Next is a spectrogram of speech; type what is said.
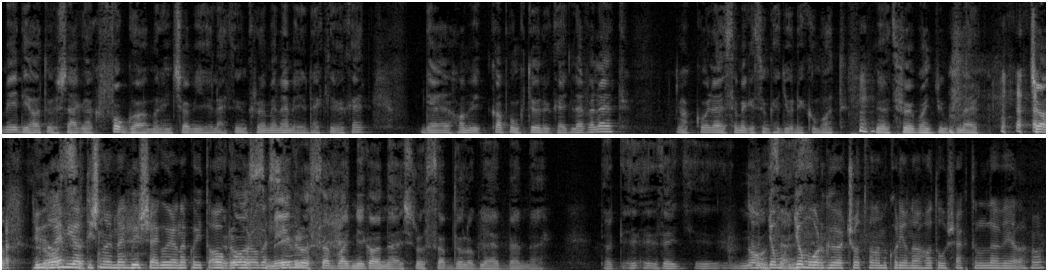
médiahatóságnak fogalma nincs a mi életünkről, mert nem érdekli őket, de ha mi kapunk tőlük egy levelet, akkor először megiszunk egy unikumot, mert fölbontjuk, mert csak Jó, rossz, emiatt is nagy megbírság olyanok, hogy itt alkoholról rossz, beszélünk. még rosszabb, vagy még annál is rosszabb dolog lehet benne. Tehát ez egy nonsens. Gyom, gyomorgörcs ott van, amikor jön a hatóságtól a levél. Aha.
